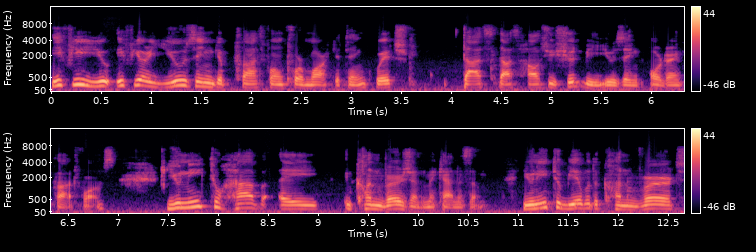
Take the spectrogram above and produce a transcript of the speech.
if you if you're using a platform for marketing, which that's that's how you should be using ordering platforms, you need to have a conversion mechanism. You need to be able to convert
